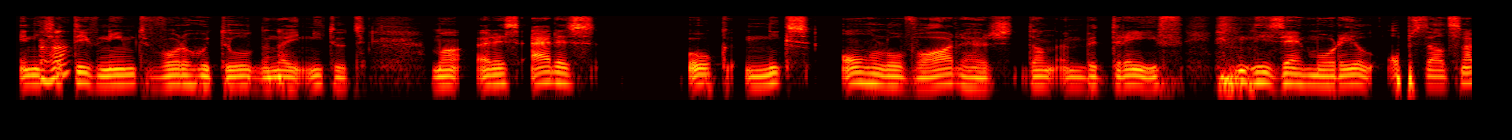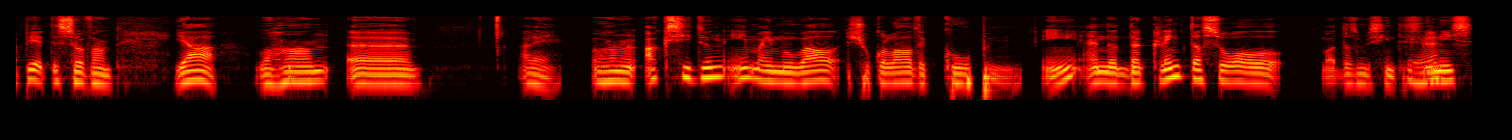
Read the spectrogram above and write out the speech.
initiatief neemt voor een goed doel, dan dat je het niet doet. Maar er is, er is ook niks ongeloofwaardigers dan een bedrijf die zich moreel opstelt. Snap je? Het is zo van, ja, we gaan, eh allee, we gaan een actie doen, hè, maar je moet wel chocolade kopen. Hè? En dat, dat klinkt dat zo al, maar dat is misschien te Ja. cynisch,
